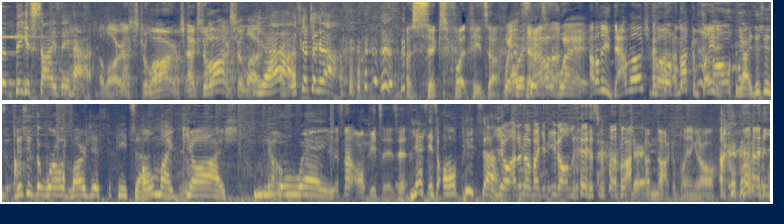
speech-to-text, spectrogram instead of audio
the biggest size they had. A large? Extra large. Extra Oh, large. Extra large. Yeah, let's go check it out. A six foot pizza. Wait, But no way. I don't need that much, but I'm not complaining. guys, this is this is the world's largest pizza. Oh my gosh. No way. It's not all pizza, is it? Yes, it's all pizza. Yo, I don't know if I can eat all this, bro. Sure. I'm not complaining at all. Complaining.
